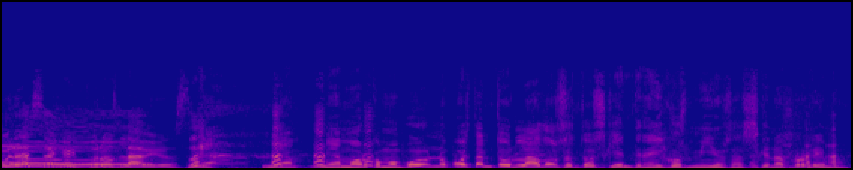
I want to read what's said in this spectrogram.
pura ceja y puros labios. Mi, mi- mi amor, como puedo- no puedo estar en todos lados, entonces quieren tener hijos míos, así que no hay problema.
